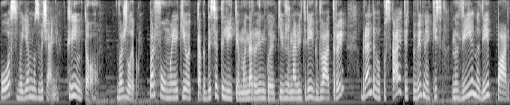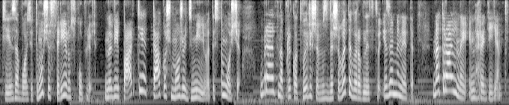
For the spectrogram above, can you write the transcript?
по своєму звучанню. Крім того, важливо, парфуми, які от так десятиліттями на ринку, які вже навіть рік, два, три, бренди випускають відповідно якісь нові нові партії завозять, тому що старі розкуплюють. Нові партії також можуть змінюватись, тому що бренд, наприклад, вирішив здешевити виробництво і замінити натуральний інгредієнт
